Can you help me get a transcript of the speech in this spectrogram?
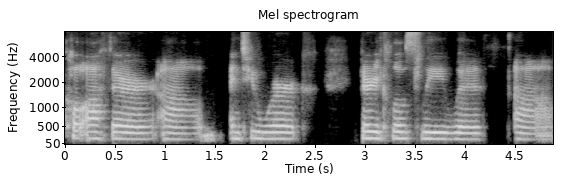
co-author um, and to work very closely with uh,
